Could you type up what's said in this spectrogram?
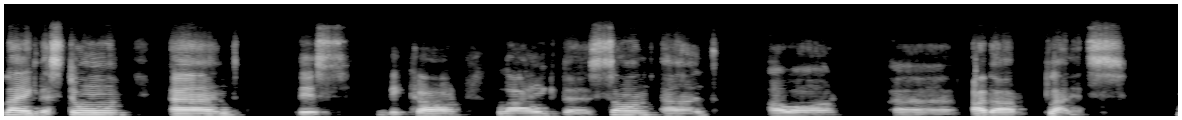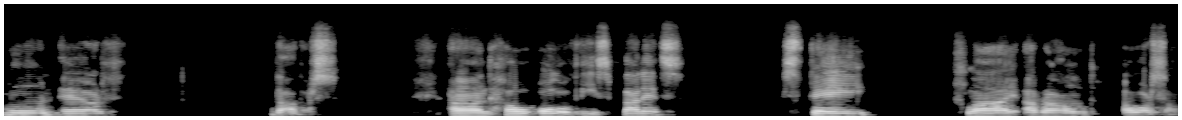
Like the stone and this big car, like the sun and our uh, other planets, moon, earth, the others, and how all of these planets stay, fly around our sun.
